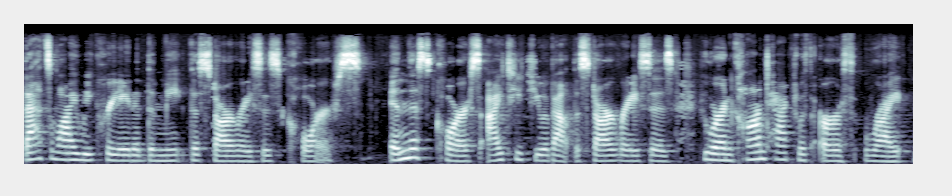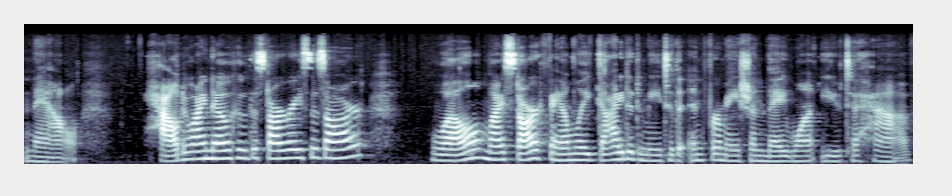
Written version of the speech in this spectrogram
That's why we created the Meet the Star Races course. In this course, I teach you about the star races who are in contact with Earth right now. How do I know who the star races are? Well, my star family guided me to the information they want you to have.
